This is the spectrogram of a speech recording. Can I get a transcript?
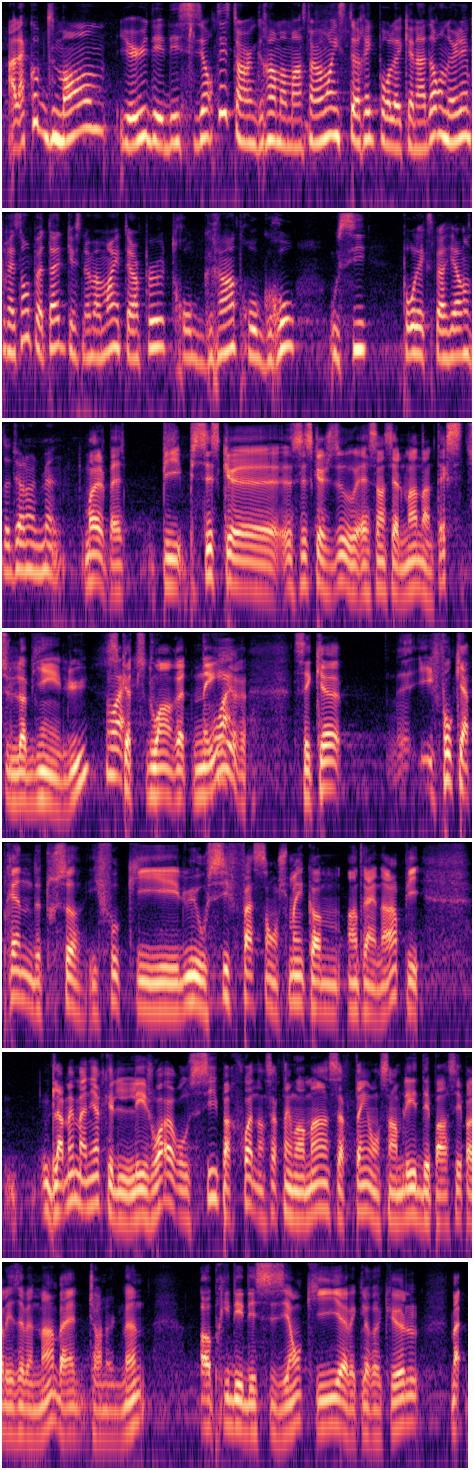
À la Coupe du Monde, il y a eu des décisions. Tu sais, c'était un grand moment. C'était un moment historique pour le Canada. On a eu l'impression peut-être que ce moment était un peu trop grand, trop gros aussi pour l'expérience de John Herdman. Ouais, ben, puis, c'est ce que c'est ce que je dis essentiellement dans le texte. Si tu l'as bien lu, Ouais. ce que tu dois en retenir, Ouais. c'est que il faut qu'il apprenne de tout ça. Il faut qu'il lui aussi fasse son chemin comme entraîneur. Puis de la même manière que les joueurs aussi, parfois dans certains moments, certains ont semblé dépassés par les événements. Ben John Herdman a pris des décisions qui, avec le recul, ben,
